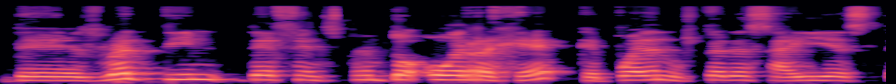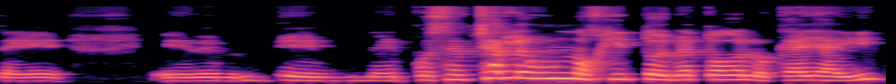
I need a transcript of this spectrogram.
de redteamdefense.org, que pueden ustedes ahí, este, eh, eh, pues echarle un ojito y ver todo lo que hay ahí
